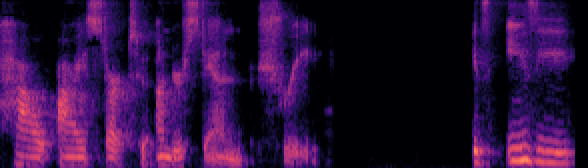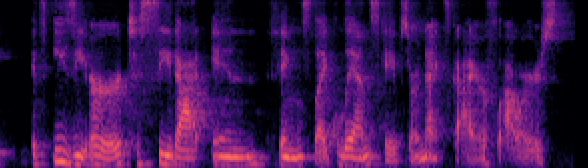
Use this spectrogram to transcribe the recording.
how i start to understand shri it's easy it's easier to see that in things like landscapes or night sky or flowers.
